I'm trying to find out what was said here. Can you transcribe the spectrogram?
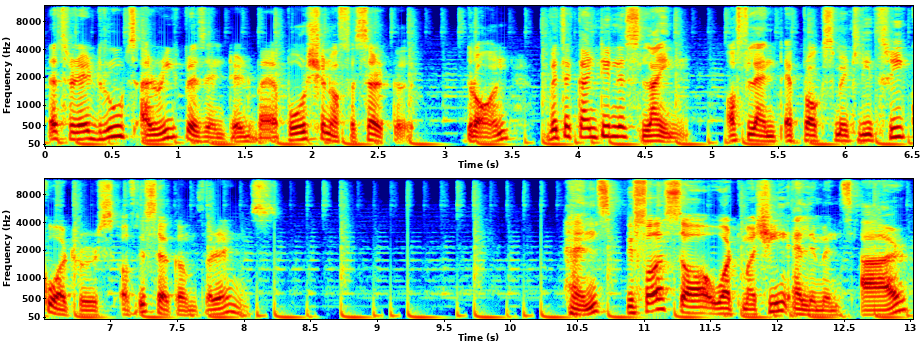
the threaded roots are represented by a portion of a circle, drawn with a continuous line of length approximately 3 quarters of the circumference. Hence, we first saw what machine elements are,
